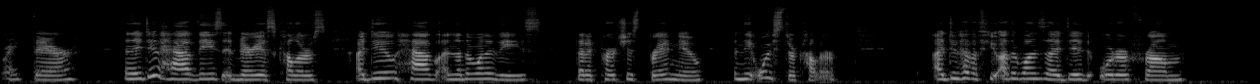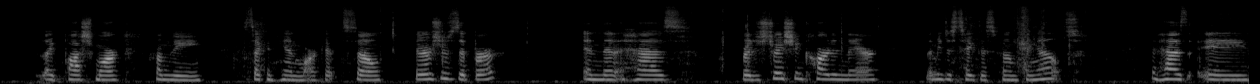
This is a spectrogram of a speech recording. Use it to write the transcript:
right there. And they do have these in various colors. I do have another one of these that I purchased brand new in the oyster color. I do have a few other ones that I did order from like Poshmark from the secondhand market. So there's your zipper and then it has registration card in there. Let me just take this foam thing out. It has a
